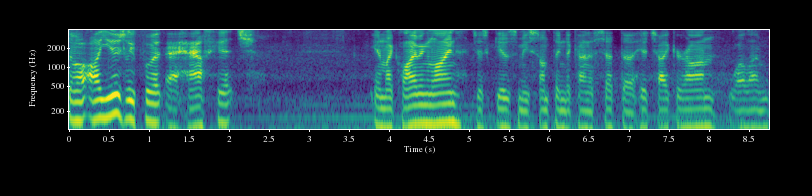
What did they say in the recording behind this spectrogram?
So I'll usually put a half hitch in my climbing line. Just gives me something to kind of set the hitchhiker on while I'm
